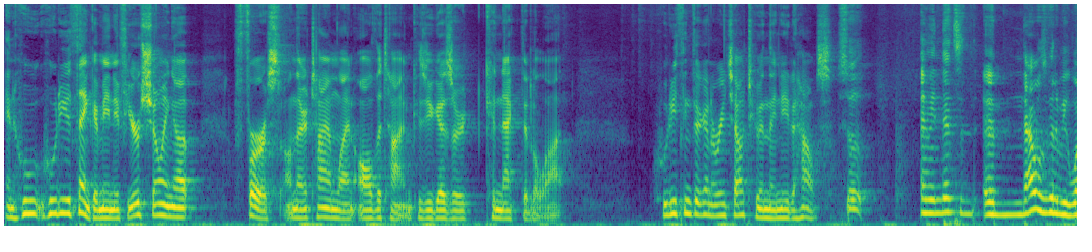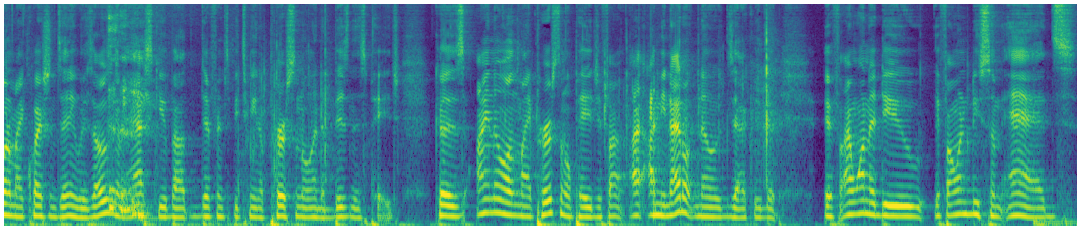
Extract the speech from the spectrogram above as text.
And who, who do you think? I mean, if you're showing up first on their timeline all the time because you guys are connected a lot, who do you think they're going to reach out to when they need a house? So, I mean, that's uh, that was going to be one of my questions, anyways. I was going to ask you about the difference between a personal and a business page, because I know on my personal page, if I, I, I mean, I don't know exactly, but if I want to do, if I want to do some ads,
